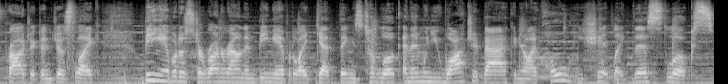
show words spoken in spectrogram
project and just like being able just to run around and being able to like get things to look and then when you watch it back and you're like holy shit like this looks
